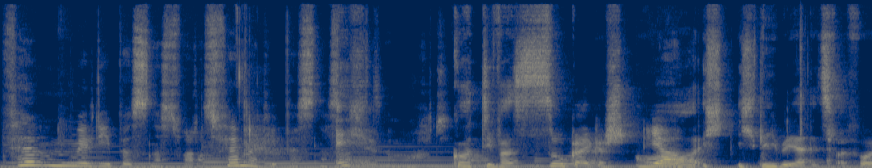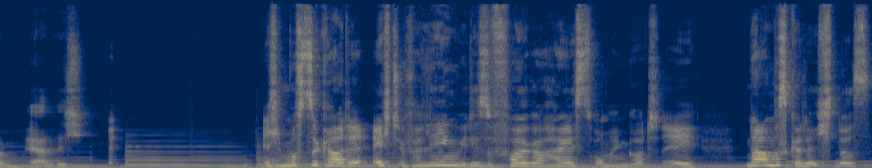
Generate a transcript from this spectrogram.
Family Business war das. Family Business Echt? hat er gemacht. Gott, die war so geil gesch... Oh, Ja. ich, ich liebe ja die zwei Folgen, ehrlich. Ich musste gerade echt überlegen, wie diese Folge heißt. Oh mein Gott, ey. Namensgedächtnis.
